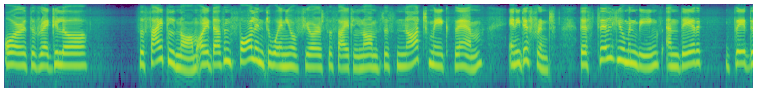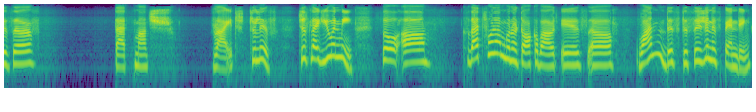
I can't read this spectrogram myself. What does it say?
or the regular societal norm or it doesn't fall into any of your societal norms does not make them any different. They're still human beings and they're they deserve that much right to live, just like you and me. So, uh, so that's what I'm going to talk about. Is uh, one, this decision is pending.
